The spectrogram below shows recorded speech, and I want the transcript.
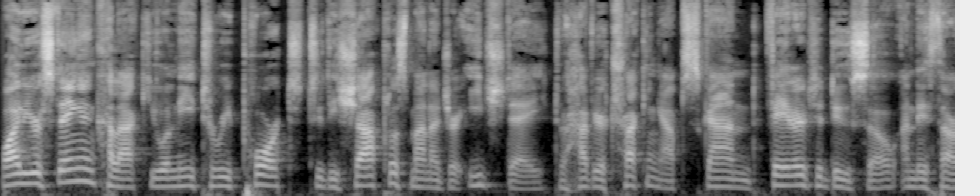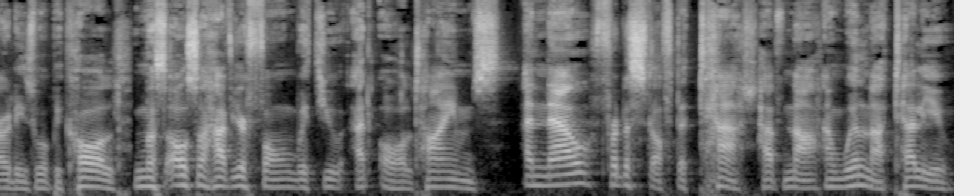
While you're staying in Khao Lak, you will need to report to the SHA Plus manager each day to have your tracking app scanned. Failure to do so and the authorities will be called. You must also have your phone with you at all times. And now for the stuff that TAT have not and will not tell you.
